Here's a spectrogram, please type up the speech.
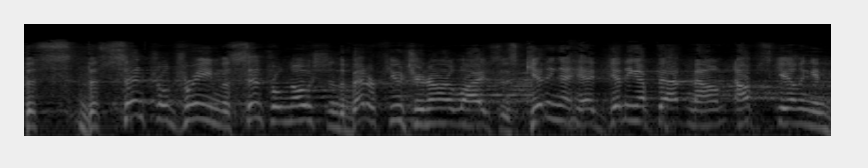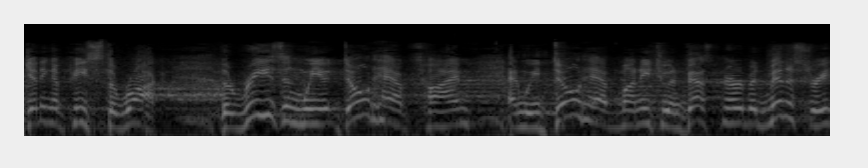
the, the central dream, the central notion of the better future in our lives is getting ahead, getting up that mountain, upscaling, and getting a piece of the rock. The reason we don't have time and we don't have money to invest in urban ministry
